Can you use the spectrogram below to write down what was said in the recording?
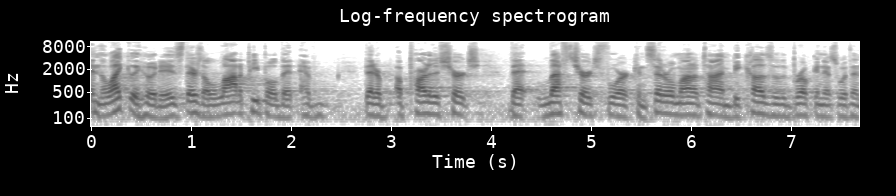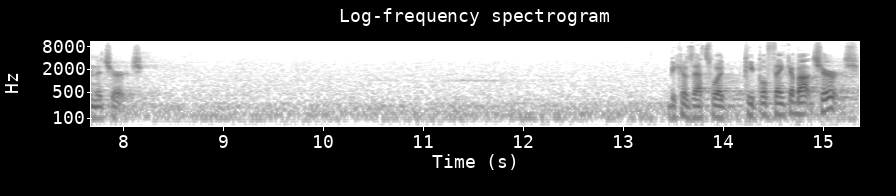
And the likelihood is there's a lot of people that, have, that are a part of the church that left church for a considerable amount of time because of the brokenness within the church. Because that's what people think about church.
